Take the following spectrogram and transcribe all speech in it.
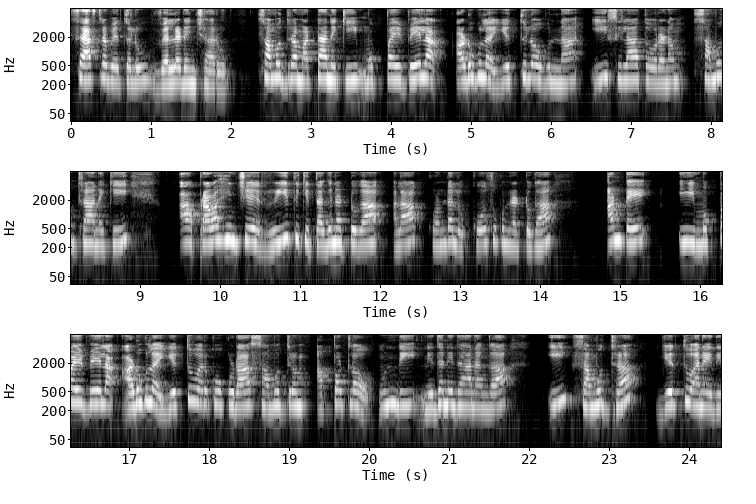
శాస్త్రవేత్తలు వెల్లడించారు. సముద్ర మట్టానికి ముప్పై వేల అడుగుల ఎత్తులో ఉన్న ఈ శిలాతోరణం సముద్రానికి ఆ ప్రవహించే రీతికి తగినట్టుగా అలా కొండలు కోసుకున్నట్టుగా అంటే ఈ ముప్పై వేల అడుగుల ఎత్తు వరకు కూడా సముద్రం అప్పట్లో ఉంది నిధనిదానంగా. ఈ సముద్ర ఎత్తు అనేది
